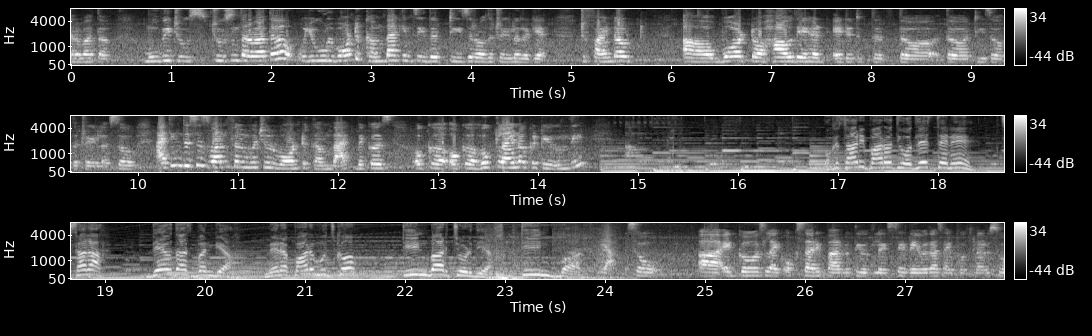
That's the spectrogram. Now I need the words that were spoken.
తర్వాత మూవీ చూసి చూసిన తర్వాత you will want to come back in see the teaser or the trailer again to find out what how they had edited the the teaser or the trailer so I think this is one film which will want to come back because ఒక ఒక హుక్ లైన్ ఒకటి ఉంది. ఒకసారి పార్వతి వదిలేస్తేనే సరా దేవదాస్ బన్ గయా. మేరా పాడు ముజ్కో. తీన్ బార్ చోడ్ దియా తీన్ బార్ యా సో ఇట్ గోస్ లైక్ ఒకసారి పార్వతి వదిలేస్తే దేవదాస్ అయిపోతున్నారు సో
